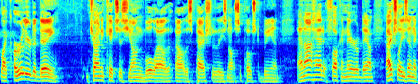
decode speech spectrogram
like earlier today, I'm trying to catch this young bull out of, out of this pasture that he's not supposed to be in, and I had it fucking narrowed down. Actually, he's in a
